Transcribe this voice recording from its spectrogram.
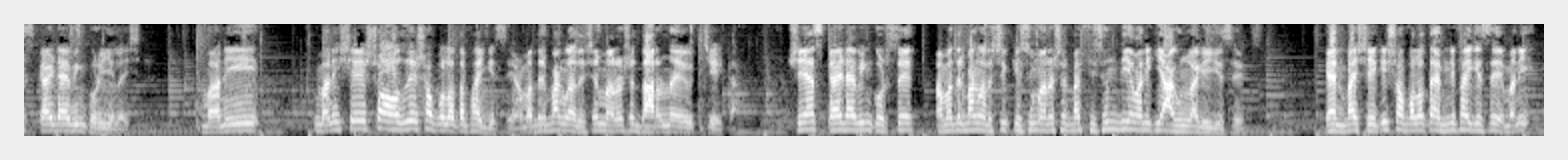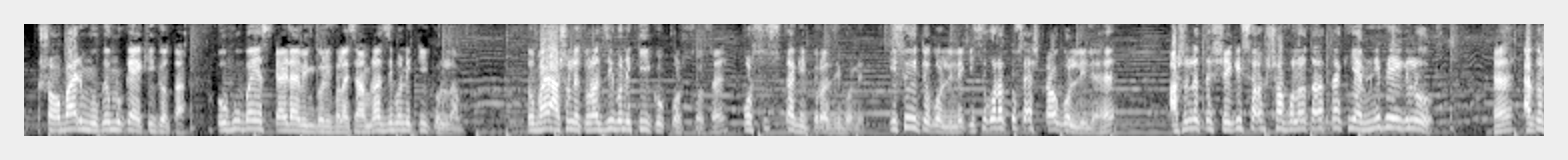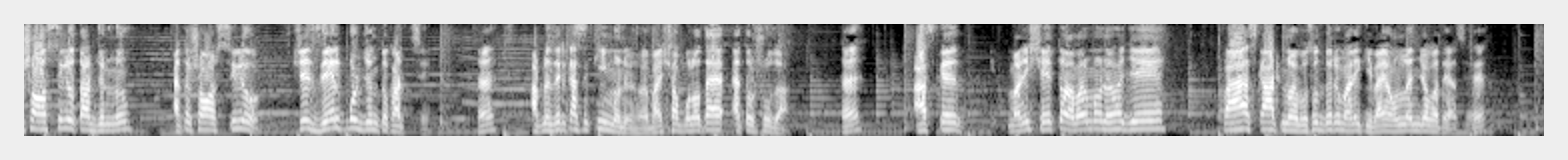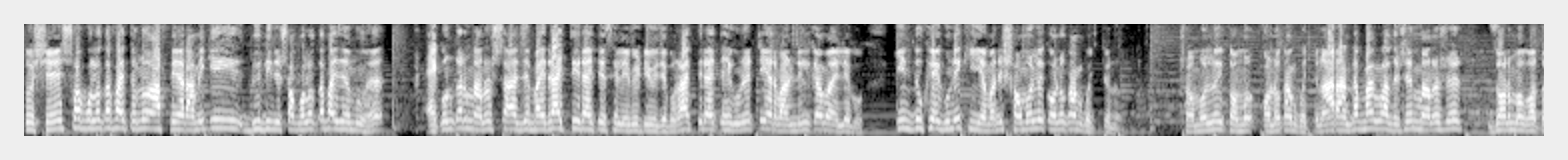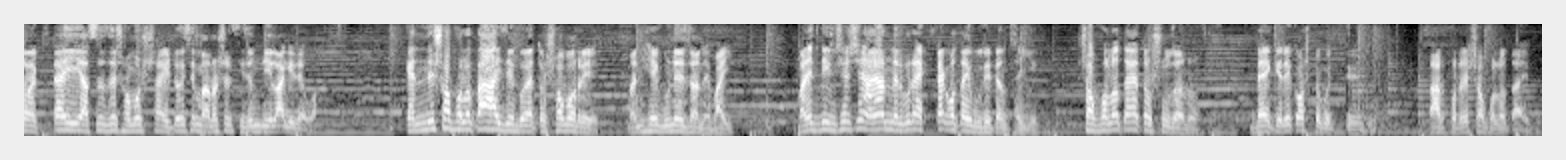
Sky diving মানে মানে সে সহজে সফলতা পাই গেছে। আমাদের বাংলাদেশের মানুষের হচ্ছে এটা। সে স্কাই ডাইভিং করছে, আমাদের বাংলাদেশের কিছু মানুষের ভাই পিছন দিয়ে মানে কি আগুন গেছে। কেন ভাই, সে কি সফলতা এমনি পাই গেছে? মানে সবার মুখে মুখে একই কথা, উফু ভাই স্কাই ডাইভিং করে ফেলাইছে, আমরা জীবনে কি করলাম? তো ভাই, আসলে তোরা জীবনে কি কো- করছস হ্যাঁ? করছসটা কি তোরা জীবনে? কিছুই তো করলি না, কিছু করার তো চেষ্টাও করলি না হ্যাঁ? আসলে সে কি সফলতাটা কি এমনি পেয়ে গেল? হ্যাঁ? এত সহজ ছিল তার জন্য? এত সহজ ছিল? সে জেল পর্যন্ত কাটছে। হ্যাঁ? আপনাদের কাছে কি মনে হয়? ভাই, সফলতা এত সোজা। হ্যাঁ? আজকে মানে সে তো আমার মনে হয় যে, পাঁচ আট নয় বছর ধরে মানে কি ভাই? অনলাইন জগতে আছে হ্যাঁ? তো সে সফলতা পাইতো না, আপনি আর আমি কি দুই দিনে সফলতা পাই যাব হ্যাঁ? এখনকার মানুষ চায় যে, ভাই, রাইতে রাইতে সেলিব্রিটি হয়ে যাব, রাইতে রাইতে হেগুনে টিয়ার বান্ডিল কামাই লেবো কিন্তু সেগুনে কি মানে সমলয় কোনো কাম করতো না। সমলয় কোনো কাম করতো না। আর আমরা বাংলাদেশের মানুষের জন্মগত একটাই আছে যে, সমস্যা, এটা হচ্ছে মানুষের ফিজন দিয়ে লাগে যাওয়া। কেন সফলতা আই যাব এত সবরে? মানে হেগুনে জানে, ভাই। মানে দিন শেষে আয়ান্নের করে একটা কথাই বুঝাইতাম চাইয়ে। সফলতা এত সোজানো। ব্যাংকেরে কষ্ট করতে হইব। তারপরে সফলতা আইব।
